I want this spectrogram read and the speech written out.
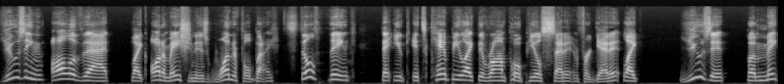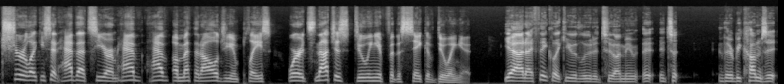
using all of that like automation is wonderful, but I still think that you it can't be like the Ron Popeil set it and forget it. Like use it, but make sure, like you said, have that CRM, have have a methodology in place where it's not just doing it for the sake of doing it. Yeah, and I think like you alluded to, I mean, it, it's a, there becomes it,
